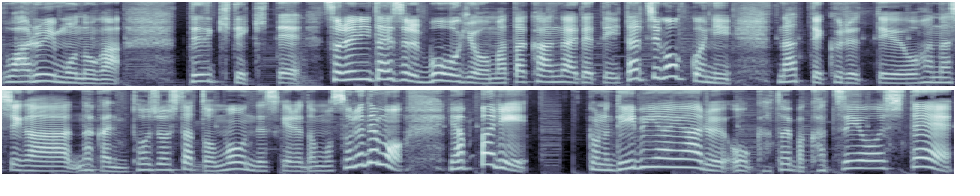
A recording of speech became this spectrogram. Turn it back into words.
悪いものが出てきてきてそれに対する防御をまた考えてていたちごっこになってくるっていうお話が中にも登場したと思うんですけれどもそれでもやっぱりこの DBIR を例えば活用して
